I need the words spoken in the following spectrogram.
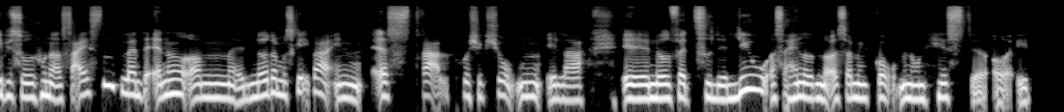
episode 116, blandt andet om øh, noget, der måske var en astral projektion, eller øh, noget for et tidligere liv, og så handlede den også om en gård med nogle heste og et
